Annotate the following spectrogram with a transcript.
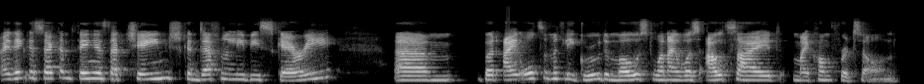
I think the second thing is that change can definitely be scary. Um, but I ultimately grew the most when I was outside my comfort zone.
